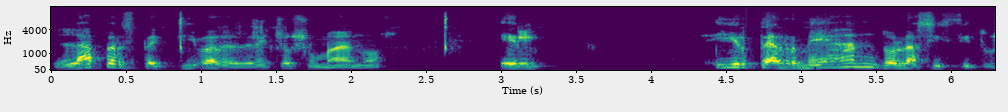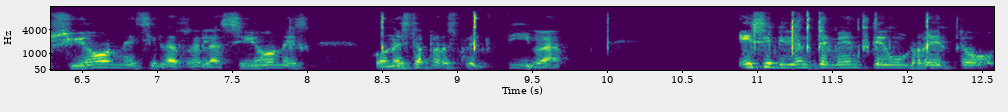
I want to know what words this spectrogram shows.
la perspectiva de derechos humanos, el ir permeando las instituciones y las relaciones con esta perspectiva, es evidentemente un reto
